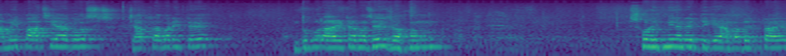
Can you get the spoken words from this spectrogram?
আমি পাঁচই আগস্ট যাত্রাবাড়িতে দুপুর আড়াইটা বাজে যখন শহীদ মিনারের দিকে আমাদের প্রায়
